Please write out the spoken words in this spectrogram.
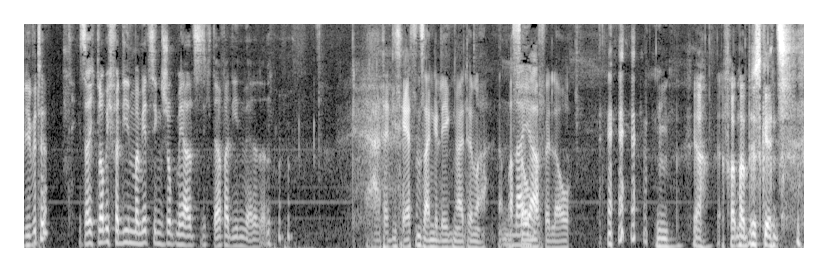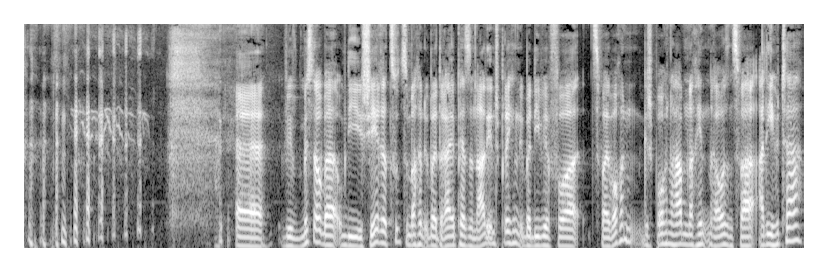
Wie bitte? Ich sage, ich glaube, ich verdiene meinem jetzigen Job mehr, als ich da verdienen werde dann. Ja, das ist Herzensangelegenheit immer. Dann machst naja. du auch mal für lau. Hm, ja, frag mal Biskins. Äh, wir müssen auch über, um die Schere zuzumachen, über drei Personalien sprechen, über die wir vor zwei Wochen gesprochen haben, nach hinten raus, und zwar Adi Hütter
